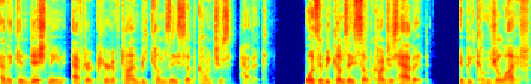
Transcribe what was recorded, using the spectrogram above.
And the conditioning, after a period of time, becomes a subconscious habit. Once it becomes a subconscious habit, it becomes your life.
